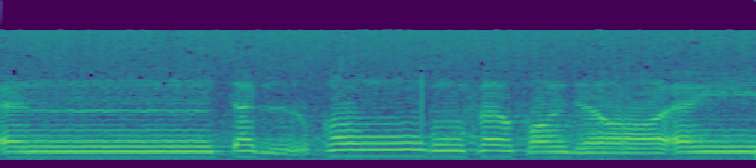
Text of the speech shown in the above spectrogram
أن تلقوه فقد رأيتموه.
